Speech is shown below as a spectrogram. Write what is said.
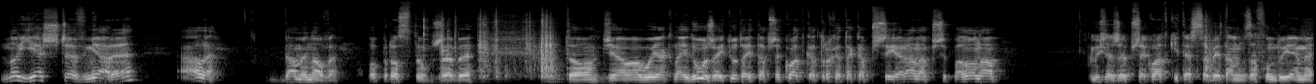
no jeszcze w miarę, ale damy nowe. Po prostu, żeby to działało jak najdłużej. Tutaj ta przekładka trochę taka przyjarana, przypalona. Myślę, że przekładki też sobie tam zafundujemy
